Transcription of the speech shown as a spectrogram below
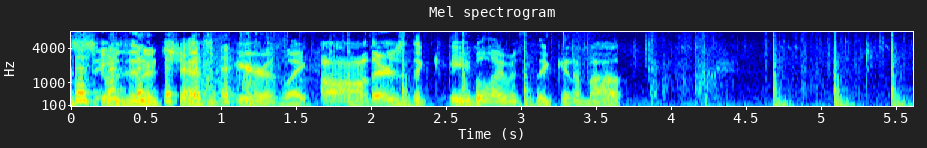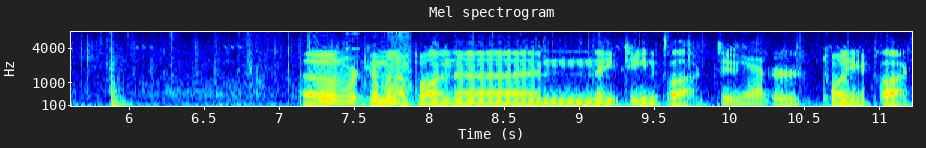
this. It was in a chest here. I was like, "Oh, there's the cable I was thinking about." Oh, and we're coming up on uh, 19 o'clock too, Yep. or 20 o'clock.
